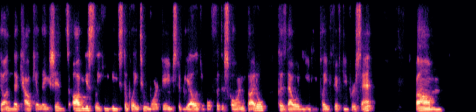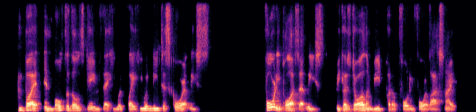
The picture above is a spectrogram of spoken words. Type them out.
done the calculations. Obviously, he needs to play two more games to be eligible for the scoring title because that would mean he played 50%. Um, but in both of those games that he would play, he would need to score at least 40 plus at least because Joel Embiid put up 44 last night.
